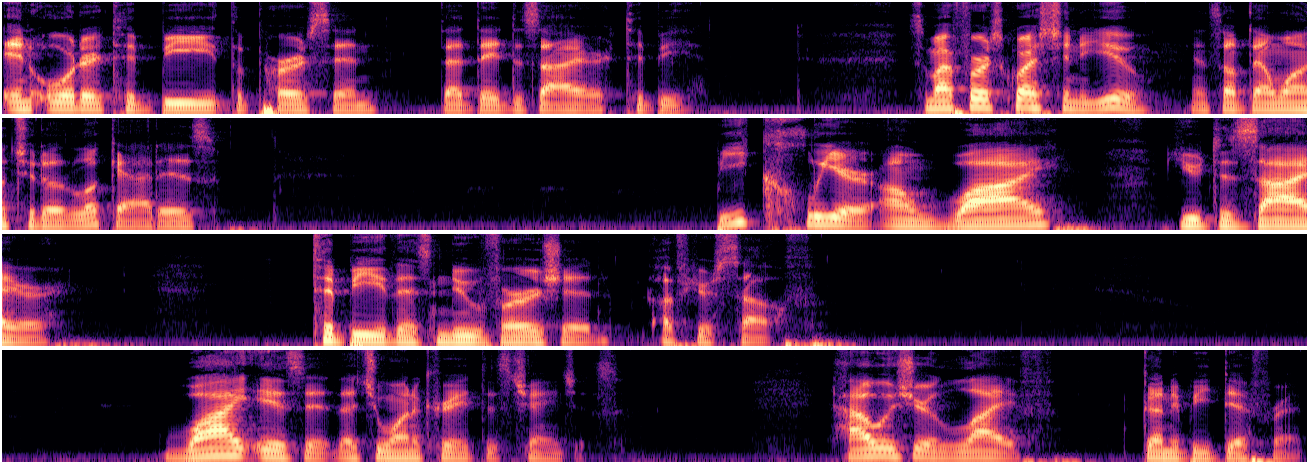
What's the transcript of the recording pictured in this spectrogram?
in order to be the person that they desire to be? So, my first question to you, and something I want you to look at, is be clear on why you desire to be this new version of yourself. Why is it that you want to create these changes? How is your life going to be different?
